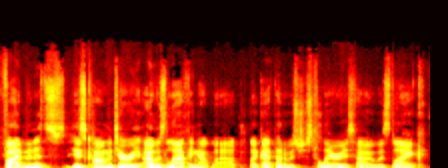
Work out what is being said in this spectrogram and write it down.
five minutes, his commentary, I was laughing out loud. Like I thought it was just hilarious how it was like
